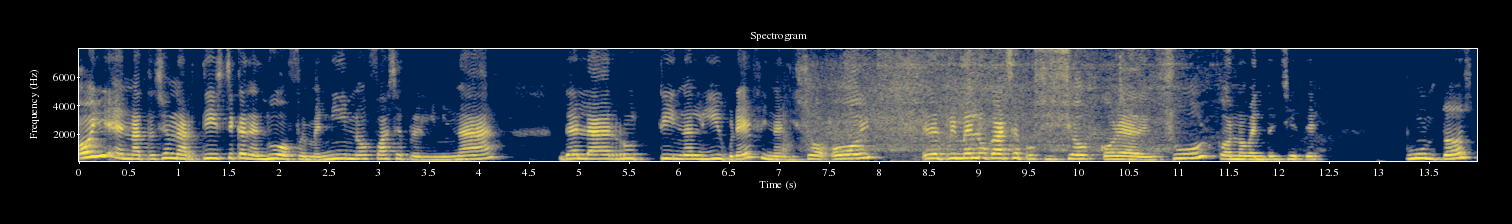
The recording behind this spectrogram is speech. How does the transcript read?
Hoy en natación artística en el dúo femenino, fase preliminar de la rutina libre, finalizó hoy. En el primer lugar se posicionó Corea del Sur con 97 puntos,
